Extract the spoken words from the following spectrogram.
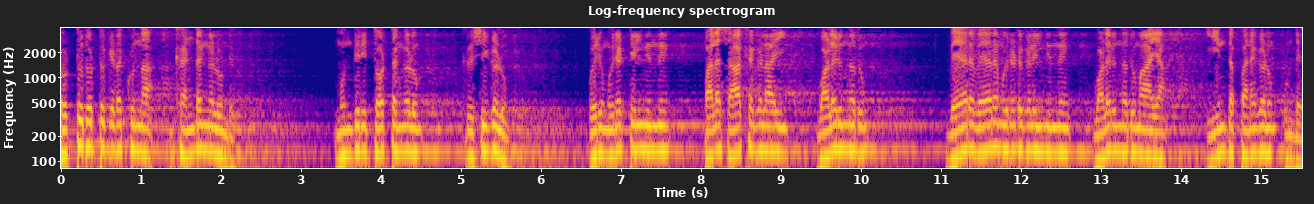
തൊട്ടുതൊട്ടു കിടക്കുന്ന ഖണ്ഡങ്ങളുണ്ട് മുന്തിരിത്തോട്ടങ്ങളും കൃഷികളും ഒരു മുരട്ടിൽ നിന്ന് പല ശാഖകളായി വളരുന്നതും വേറെ വേറെ മുരടുകളിൽ നിന്ന് വളരുന്നതുമായ ഈന്തപ്പനകളും ഉണ്ട്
